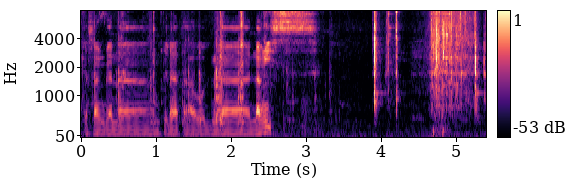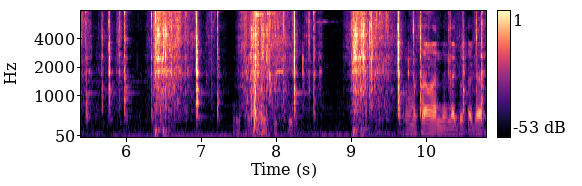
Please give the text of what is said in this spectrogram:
Kasangga ng tinatawag na langis. Ang masama, nalagot agad.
